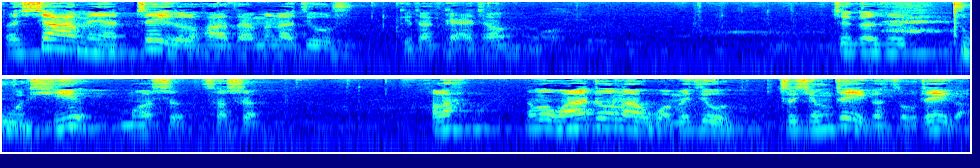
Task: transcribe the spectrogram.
那下面这个的话，咱们呢就给它改成这个是主题模式测试。好了，那么完了之后呢，我们就执行这个，走这个。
